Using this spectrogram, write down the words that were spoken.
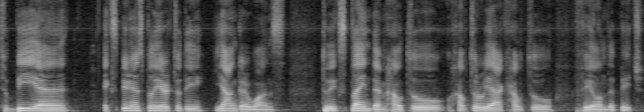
to be an experienced player to the younger ones to explain them how to how to react, how to feel on the pitch?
